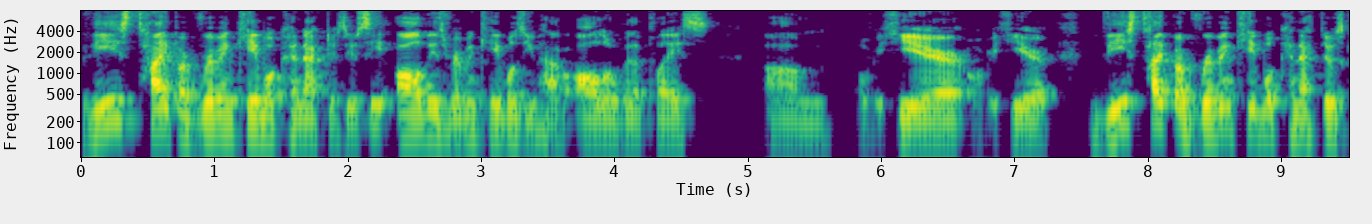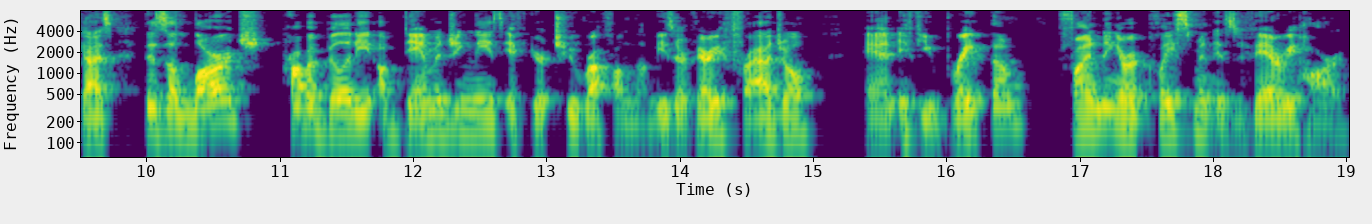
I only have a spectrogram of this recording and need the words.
these type of ribbon cable connectors, you see all these ribbon cables you have all over the place. Um, over here, over here. These type of ribbon cable connectors, guys, there's a large probability of damaging these if you're too rough on them. These are very fragile, and if you break them, finding a replacement is very hard,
